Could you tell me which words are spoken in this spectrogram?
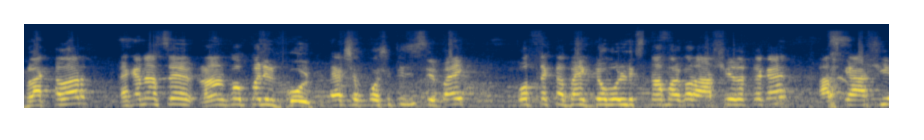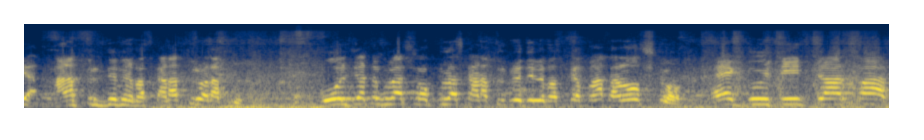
black colour এখানে আছে রানার কোম্পানির গোল্ড 165 সিসির বাইক প্রত্যেকটা বাইক ডবল ডিক্স নাম্বার করা 80000 টাকা আজকে 80 78 দিয়ে দেবেন আজকে 78 78 গোল যতগুলো সবগুলো কারাতুর করে দিলে আজকে মাথা নষ্ট। এক, দুই, তিন, চার, পাঁচ,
